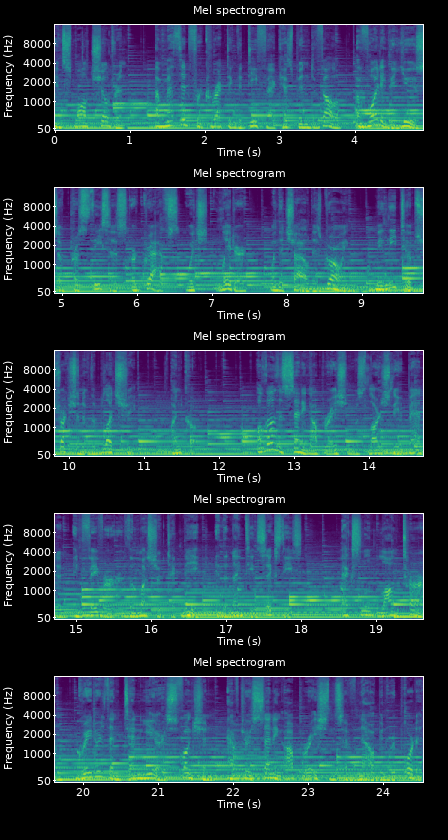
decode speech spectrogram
in small children a method for correcting the defect has been developed, avoiding the use of prosthesis or grafts, which later, when the child is growing, may lead to obstruction of the bloodstream. Unquote. Although the Senning operation was largely abandoned in favor of the Mustard technique in the 1960s, excellent long-term, greater than 10 years function after Senning operations have now been reported.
